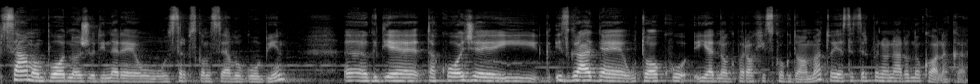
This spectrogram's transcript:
samom podnožju Dinare u srpskom selu Gubin, e, gdje takođe i izgradnja je u toku jednog parohijskog doma, to jeste crkveno narodnog konaka.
